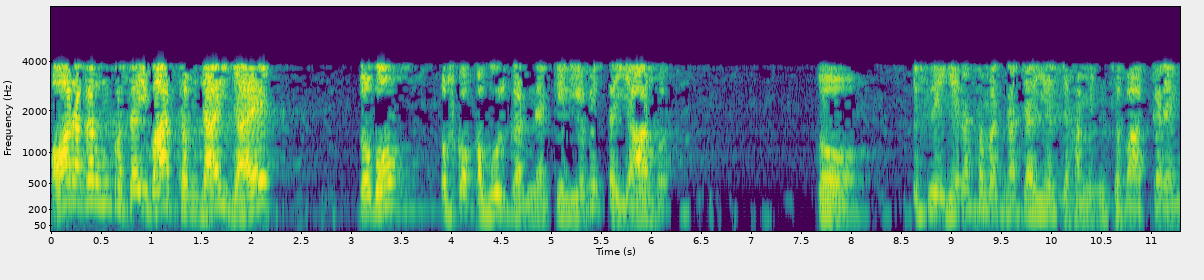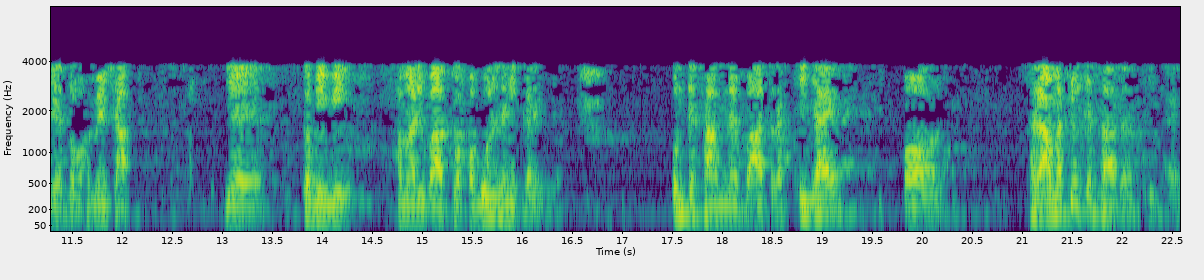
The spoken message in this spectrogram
اور اگر ان کو صحیح بات سمجھائی جائے تو وہ اس کو قبول کرنے کے لیے بھی تیار ہوتے تو اس لیے یہ نہ سمجھنا چاہیے کہ ہم ان سے بات کریں گے تو ہمیشہ یہ کبھی بھی ہماری بات کو قبول نہیں کریں گے۔ ان کے سامنے بات رکھی جائے اور سلامتی کے ساتھ رکھی جائے،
